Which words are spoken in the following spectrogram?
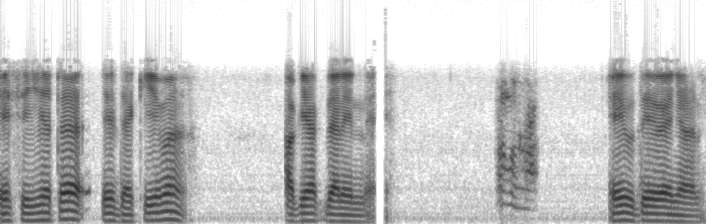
ඒ සිහියට ඒ දැකීම අගයක් දැනෙන්නේ නැහැ. ඒ උදේවැ ඥානි.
